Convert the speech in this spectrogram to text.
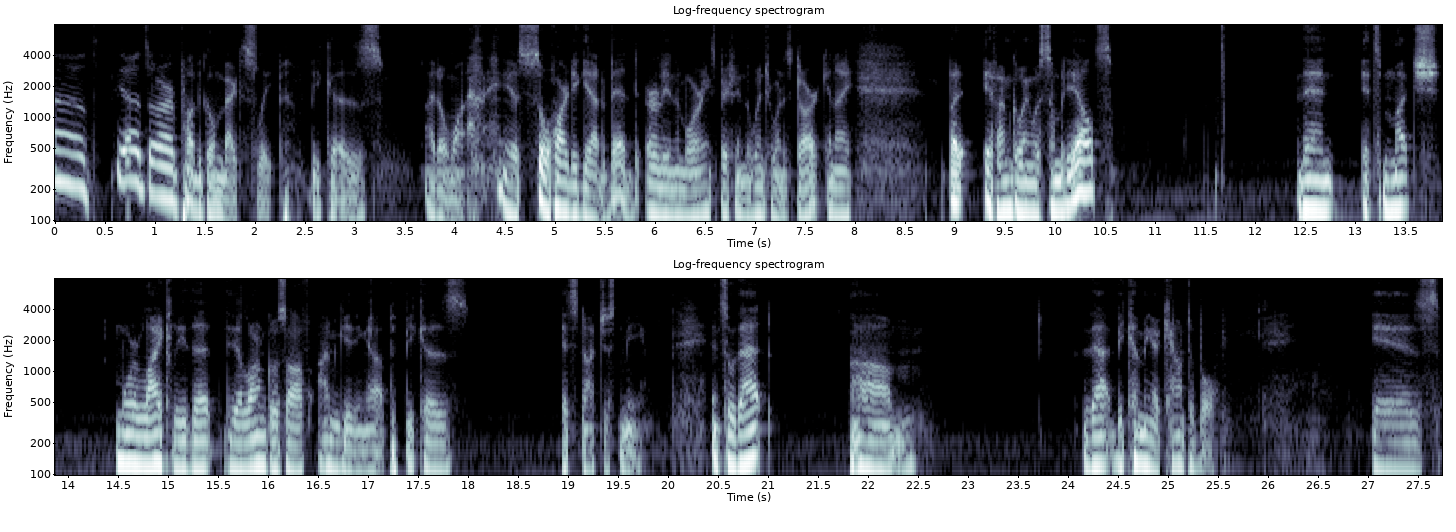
uh, the odds are probably going back to sleep because I don't want. You know, it's so hard to get out of bed early in the morning, especially in the winter when it's dark. And I, but if I'm going with somebody else, then it's much more likely that the alarm goes off, I'm getting up because it's not just me. And so that um, that becoming accountable is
